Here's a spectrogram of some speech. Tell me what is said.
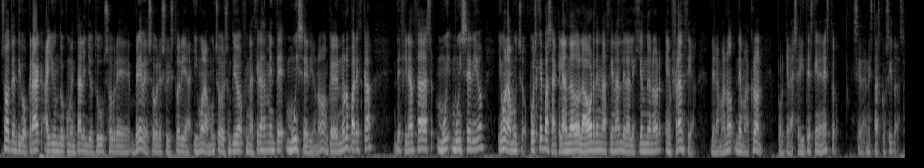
es un auténtico crack. Hay un documental en YouTube sobre breve sobre su historia y mola mucho, es un tío financieramente muy serio, ¿no? Aunque no lo parezca, de finanzas muy, muy serio y mola mucho. Pues ¿qué pasa? Que le han dado la Orden Nacional de la Legión de Honor en Francia, de la mano de Macron, porque las élites tienen esto, se dan estas cositas.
